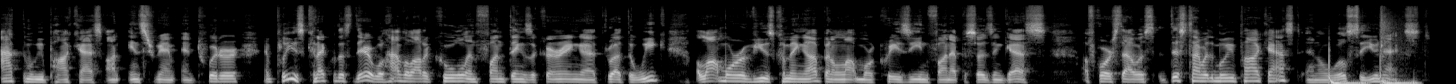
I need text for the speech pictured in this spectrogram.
at the Movie Podcast on Instagram and Twitter, and please connect with us there. We'll have a lot of cool and fun things occurring uh, throughout the week. A lot more reviews coming up, and a lot more crazy and fun episodes and guests. Of course, that was this time with the Movie Podcast, and we'll see you next.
